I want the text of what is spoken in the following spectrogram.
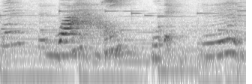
댄스 와. D. 모델 음.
